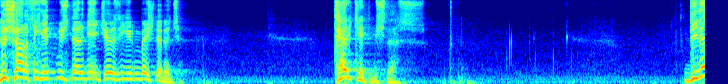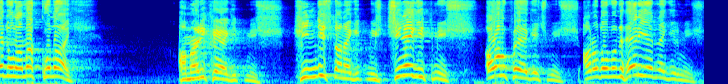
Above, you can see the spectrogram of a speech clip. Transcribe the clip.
Dışarısı 70 derece, içerisi 25 derece. Terk etmişler. Dile dolamak kolay. Amerika'ya gitmiş, Hindistan'a gitmiş, Çin'e gitmiş, Avrupa'ya geçmiş, Anadolu'nun her yerine girmiş.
